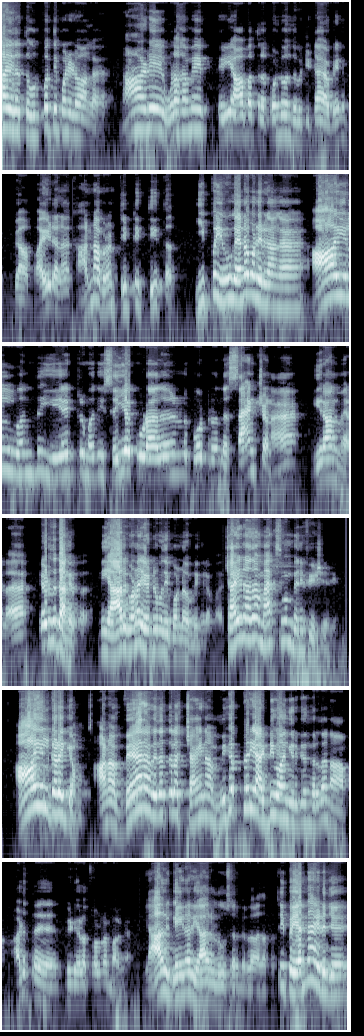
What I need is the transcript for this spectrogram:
ஆயுதத்தை உற்பத்தி பண்ணிடுவாங்க. நாடே உலகமே பெரிய ஆபத்தில் கொண்டு வந்து விட்டுட்டா அப்படின்னு பைடனை கண்ணாபுடன் திட்டி தீர்த்தது. இப்போ இவங்க என்ன பண்ணியிருக்காங்க ஆயில் வந்து ஏற்றுமதி செய்யக்கூடாதுன்னு போட்டிருந்த சாங்ஷனை ஈரான் மேல எடுத்துட்டாங்க இப்ப. நீ யாருக்கு வேணா ஏற்றுமதி பண்ணு அப்படிங்கிற மாதிரி. சைனா தான் மேக்சிமம் பெனிஃபிஷியரி ஆயில் கிடைக்கும். ஆனா வேற விதத்துல சைனா மிகப்பெரிய அடி வாங்கியிருக்குங்கிறத நான் அடுத்த வீடியோல சொல்றேன் பாருங்க. யாரு கெய்னர் யாரு லூசருங்கிறத அதை பத்தி. இப்ப என்ன ஆயிடுச்சு?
